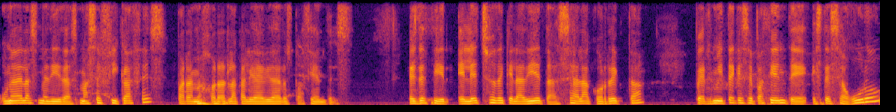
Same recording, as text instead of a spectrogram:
una de las medidas más eficaces para mejorar la calidad de vida de los pacientes. Es decir, el hecho de que la dieta sea la correcta permite que ese paciente esté seguro,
